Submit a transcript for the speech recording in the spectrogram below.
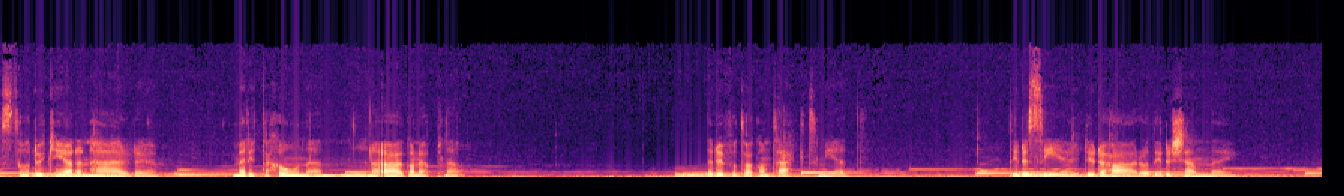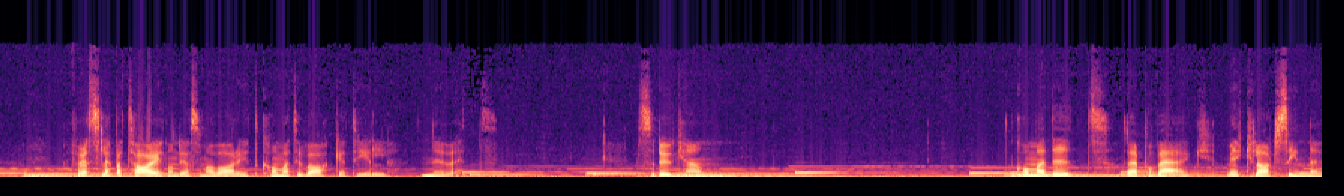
Så du kan göra den här eh, meditationen med dina ögon öppna. Där du får ta kontakt med det du ser, det du hör och det du känner. För att släppa taget om det som har varit, komma tillbaka till nuet. Så du kan komma dit du är på väg med ett klart sinne.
